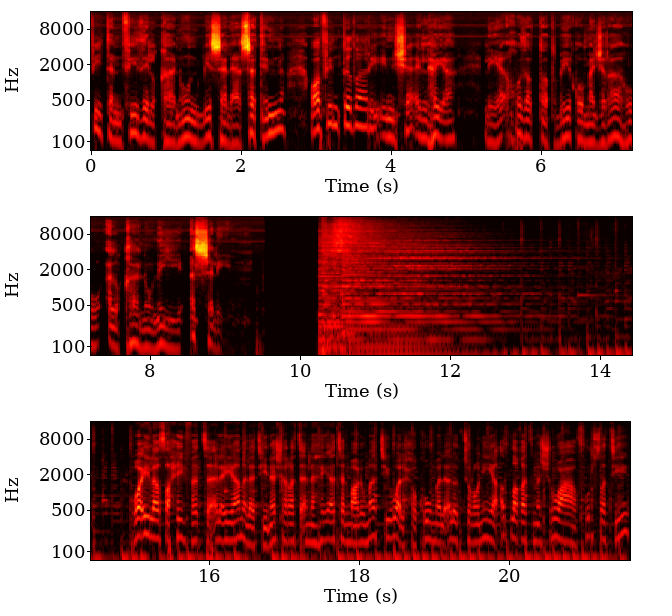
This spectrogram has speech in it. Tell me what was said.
في تنفيذ القانون بسلاسة وفي انتظار إنشاء الهيئة ليأخذ التطبيق مجراه القانوني السليم. وإلى صحيفة الأيام التي نشرت أن هيئة المعلومات والحكومة الإلكترونية أطلقت مشروع فرصتي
